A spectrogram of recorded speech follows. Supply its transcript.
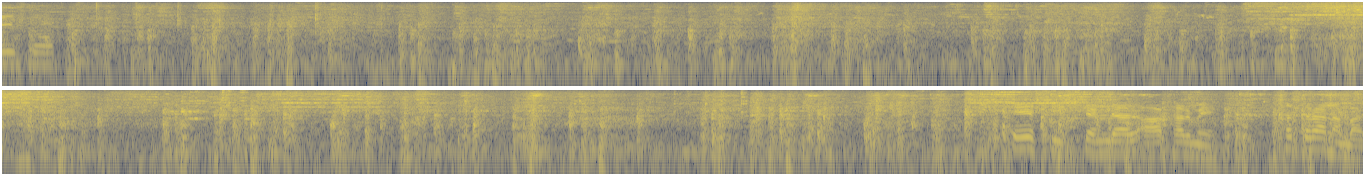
एक दो स्टैंडर्ड आखिर में सत्रह नंबर।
